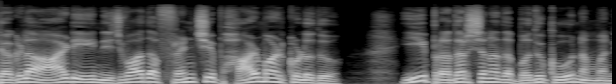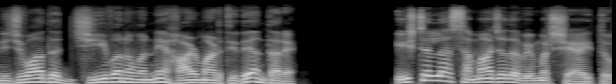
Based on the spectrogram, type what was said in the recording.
ಜಗಳ ಆಡಿ ನಿಜವಾದ ಫ್ರೆಂಡ್ಶಿಪ್ ಹಾಳು ಮಾಡ್ಕೊಳ್ಳೋದು. ಈ ಪ್ರದರ್ಶನದ ಬದುಕು ನಮ್ಮ ನಿಜವಾದ ಜೀವನವನ್ನೇ ಹಾಳು ಮಾಡ್ತಿದೆ ಅಂತಾರೆ. ಇಷ್ಟೆಲ್ಲ ಸಮಾಜದ ವಿಮರ್ಶೆ ಆಯಿತು.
